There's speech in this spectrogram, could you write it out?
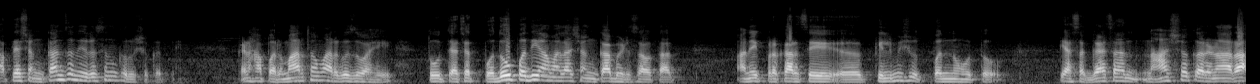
आपल्या शंकांचं निरसन करू शकत नाही. कारण हा परमार्थ मार्ग जो आहे तो त्याच्यात पदोपदी आम्हाला शंका भेडसावतात. अनेक प्रकारचे किलमिश उत्पन्न होतं. त्या सगळ्याचा नाश करणारा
